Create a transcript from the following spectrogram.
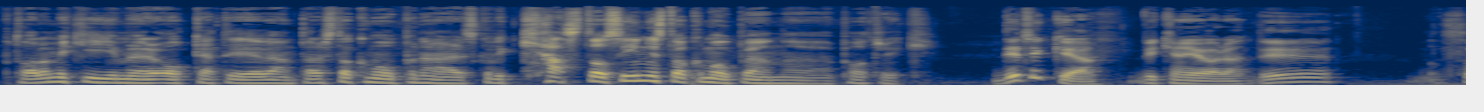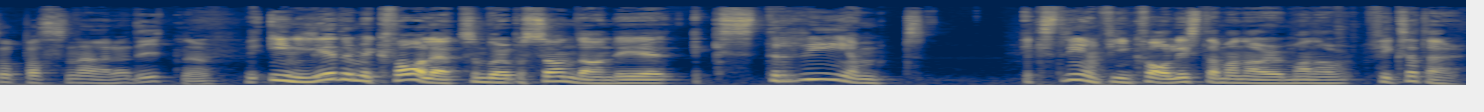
på tal om Micke Ymer och att det väntar Stockholm Open här. Ska vi kasta oss in i Stockholm Open, eh, Patrik? Det tycker jag vi kan göra. Det så pass nära dit nu. Vi inleder med kvalet som börjar på söndagen. Det är extremt... Extremt fin kvallista man har, man har fixat här.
